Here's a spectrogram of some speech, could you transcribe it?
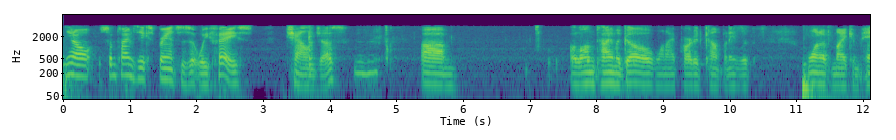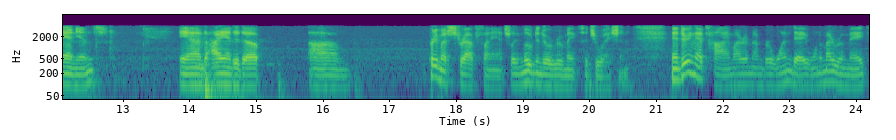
you know, sometimes the experiences that we face challenge us Mhm. um, a long time ago when I parted company with one of my companions, and I ended up um, pretty much strapped financially, moved into a roommate situation. And during that time, I remember one day one of my roommates,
